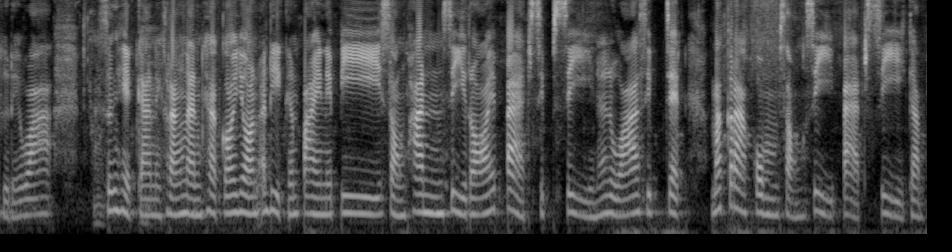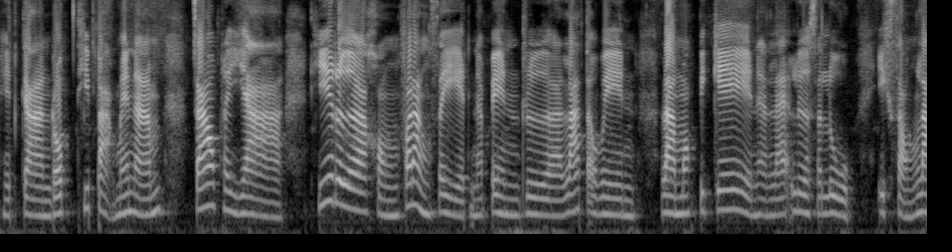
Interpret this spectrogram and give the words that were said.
ถือได้ว่าซึ่งเหตุการณ์ในครั้งนั้นค่ะก็ย้อนอดีตกันไปในปี 2484นะหรือว่า 17 มกราคม2484 กับเหตุการณ์รบที่ปากแม่น้ำเจ้าพระยา ที่เรือของฝรั่งเศสนะเป็นเรือลาดตะเวนลามอกปิเก้นะและเรือสลูปอีก 2 ล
